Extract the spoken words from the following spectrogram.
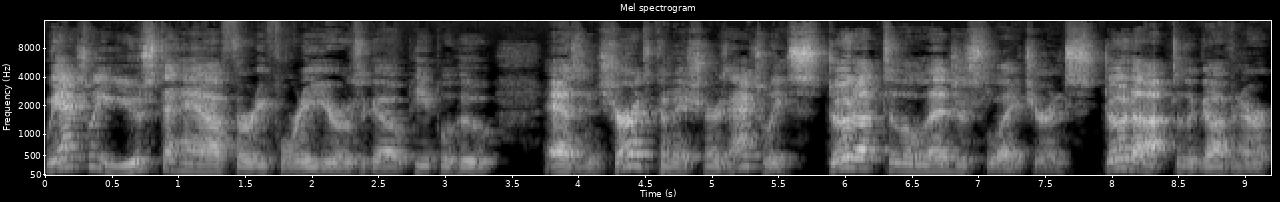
We actually used to have 30, 40 years ago people who as insurance commissioners actually stood up to the legislature and stood up to the governor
